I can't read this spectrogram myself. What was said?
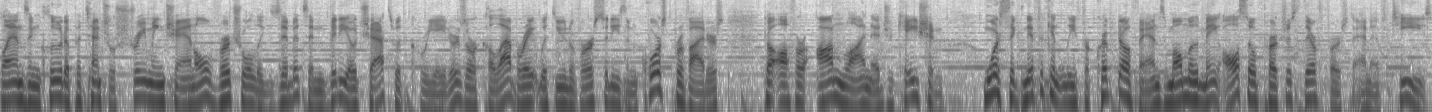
Plans include a potential streaming channel, virtual exhibits, and video chats with creators, or collaborate with universities and course providers to offer online education. More significantly for crypto fans, MoMA may also purchase their first NFTs.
